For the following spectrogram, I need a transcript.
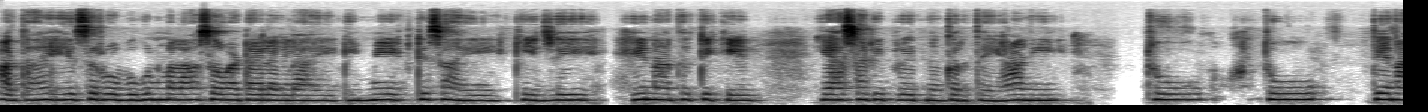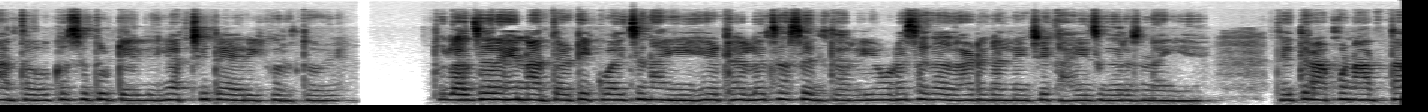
आता हे सर्व बघून मला असं वाटायला लागलं आहे की मी एकटीच आहे की जे हे नातं टिकेल यासाठी प्रयत्न करते. आणि तू तू ते नातं कसं तुटेल याची तयारी करतोय. तुला जर हे नातं टिकवायचं नाही हे ठरलंच असेल तर एवढं सगळं घाट घालण्याची काहीच गरज नाही आहे ते तर आपण आत्ता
